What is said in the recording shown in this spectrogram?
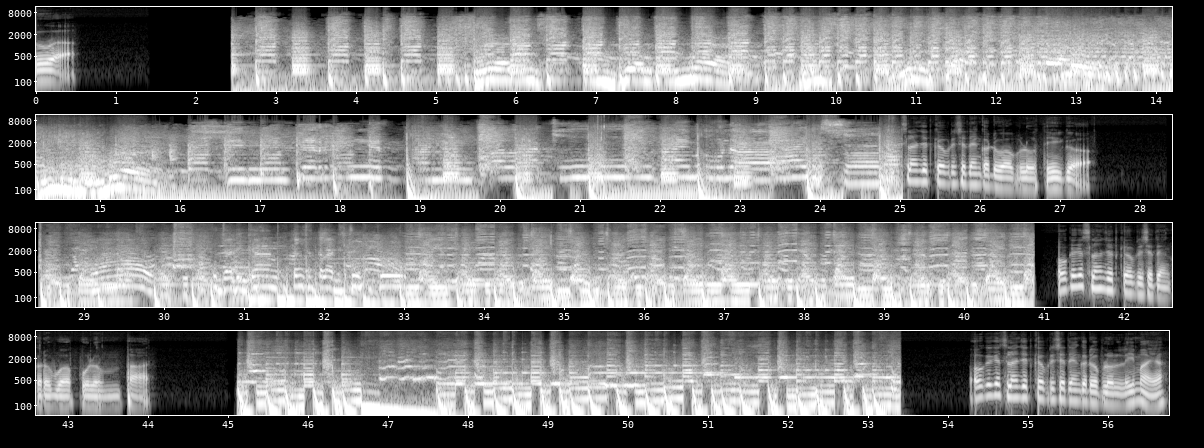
Keringet tangan palaku Maimunah Aisyah Selanjut ke preset yang ke-23 Wow, aku jadi ganteng setelah dicukur. Oke guys lanjut ke preset yang ke-24 Oke guys lanjut ke preset yang ke-25 ya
